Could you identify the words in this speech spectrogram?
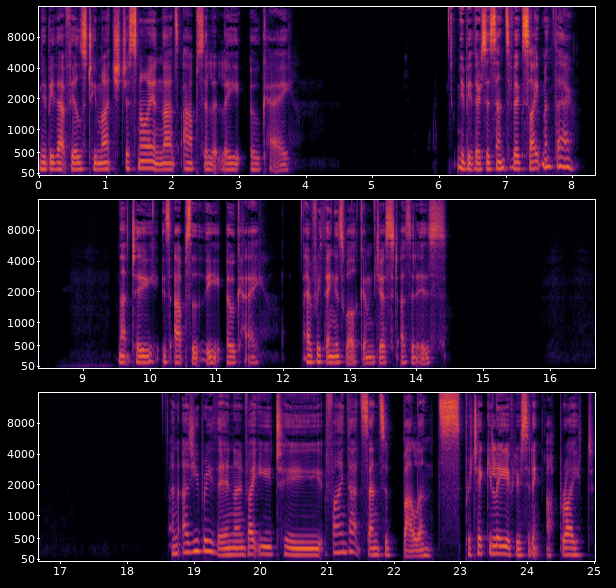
Maybe that feels too much just now, and that's absolutely okay. Maybe there's a sense of excitement there. That too is absolutely okay. Everything is welcome just as it is. And as you breathe in, I invite you to find that sense of balance, particularly if you're sitting upright.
